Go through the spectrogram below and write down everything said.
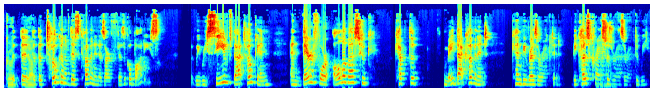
Good. That the, yeah. that the token of this covenant is our physical bodies. We received that token, and therefore all of us who kept the made that covenant can be resurrected. Because Christ was resurrected, we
